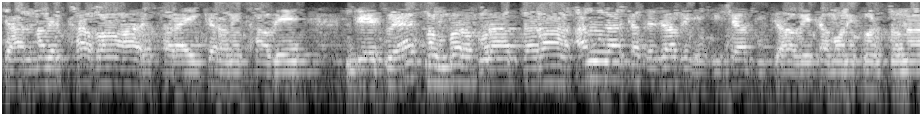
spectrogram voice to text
যার নামের খাবার তারা এই কারণে খাবে। যেহেতু এক নম্বর অপরাধ, তারা আল্লাহর কাছে যাবে, হিসাব দিতে হবে, এটা মনে করতো না।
